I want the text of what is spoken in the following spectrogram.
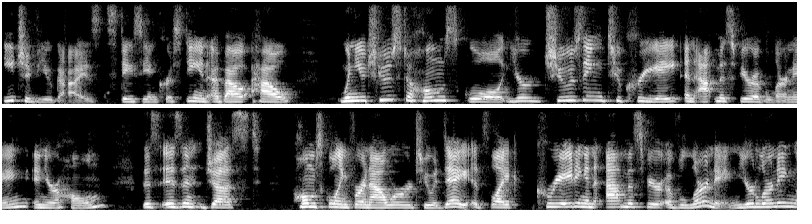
each of you guys, Stacy and Christine, about how when you choose to homeschool, you're choosing to create an atmosphere of learning in your home. This isn't just homeschooling for an hour or two a day. It's like creating an atmosphere of learning. You're learning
